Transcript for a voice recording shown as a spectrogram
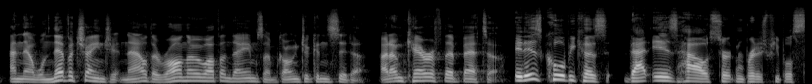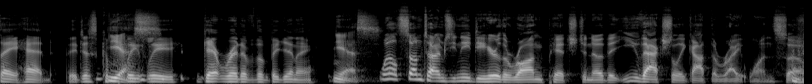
and I will never change it now. There are no other names I'm going to consider. I don't care if they're better. It is cool because that is how certain British people say head. They just Yes. completely get rid of the beginning. Yes. Well, sometimes you need to hear the wrong pitch to know that you've actually got the right one. So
